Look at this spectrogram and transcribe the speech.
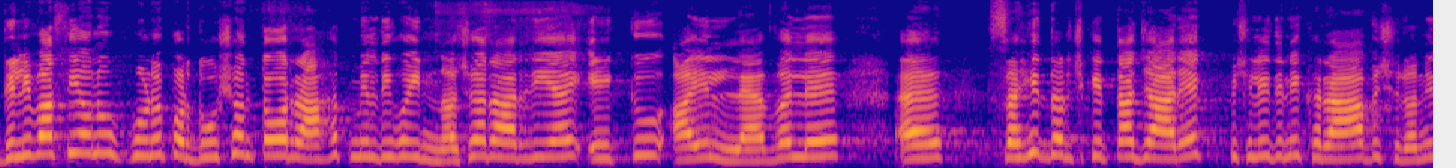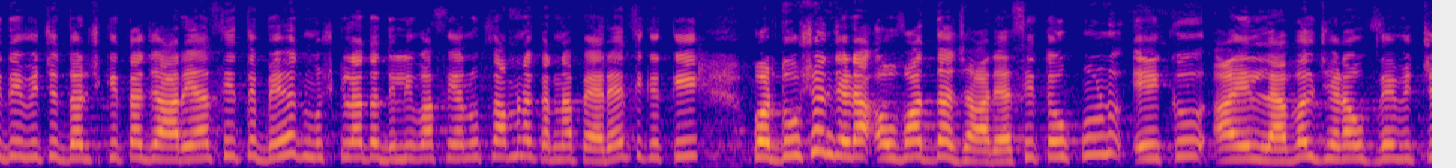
ਦਿੱਲੀ ਵਾਸੀਆਂ ਨੂੰ ਹੁਣ ਪ੍ਰਦੂਸ਼ਣ ਤੋਂ ਰਾਹਤ ਮਿਲਦੀ ਹੋਈ ਨਜ਼ਰ ਆ ਰਹੀ ਹੈ। ਇੱਕ ਆਈ ਲੈਵਲ ਸਹੀ ਦਰਜ ਕੀਤਾ ਜਾ ਰਿਹਾ ਪਿਛਲੇ ਦਿਨੀ ਖਰਾਬ ਸ਼੍ਰੇਣੀ ਦੇ ਵਿੱਚ ਦਰਜ ਕੀਤਾ ਜਾ ਰਿਹਾ ਸੀ ਤੇ ਬੇहद ਮੁਸ਼ਕਲਾਂ ਦਾ ਦਿੱਲੀ ਵਾਸੀਆਂ ਨੂੰ ਸਾਹਮਣਾ ਕਰਨਾ ਪੈ ਰਿਹਾ ਸੀ ਕਿਉਂਕਿ ਪ੍ਰਦੂਸ਼ਣ ਜਿਹੜਾ ਉਹ ਵੱਧਦਾ ਜਾ ਰਿਹਾ ਸੀ ਤੇ ਹੁਣ ਇੱਕ ਆਈ ਲੈਵਲ ਜਿਹੜਾ ਉਸ ਦੇ ਵਿੱਚ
